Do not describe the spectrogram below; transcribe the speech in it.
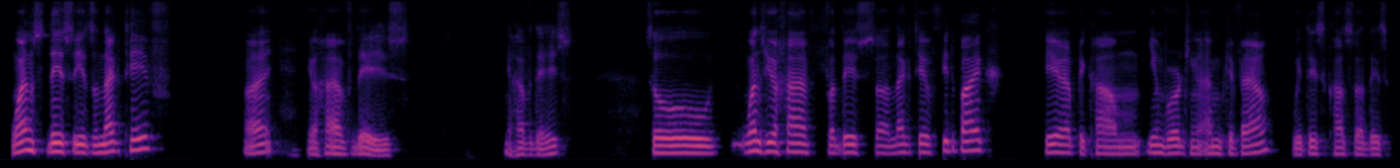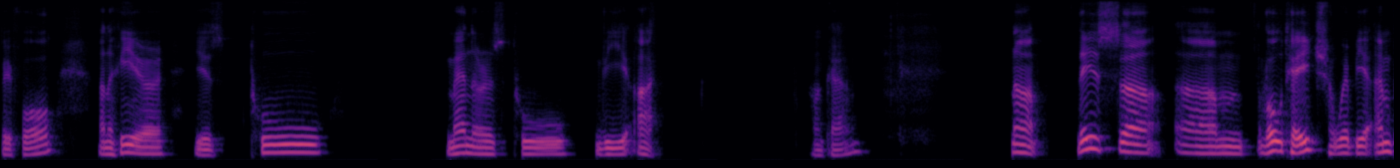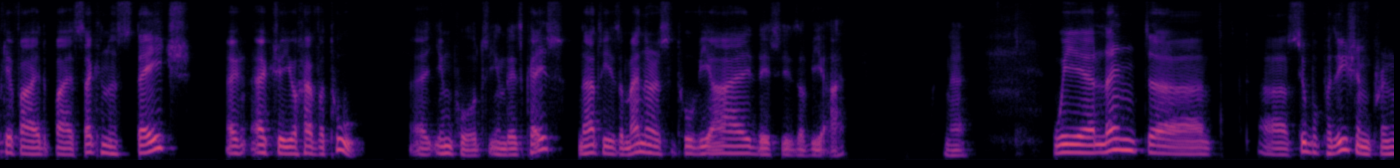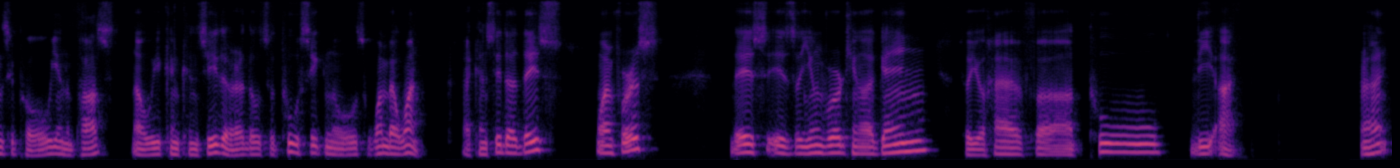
Once this is negative, right, you have this, you have this. So once you have this uh, negative feedback, here become inverting amplifier. We discussed this before. And here is 2 minus 2 VI okay? Now, this uh, um, voltage will be amplified by second stage. Actually, you have two uh, inputs in this case. That is minus 2 VI, this is a VI. Okay. We learned uh, uh, superposition principle in the past. Now we can consider those two signals one by one. I consider this one first. This is inverting again. So you have uh, two VI, right?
